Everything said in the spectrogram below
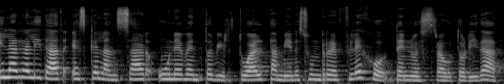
Y la realidad es que lanzar un evento virtual también es un reflejo de nuestra autoridad,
